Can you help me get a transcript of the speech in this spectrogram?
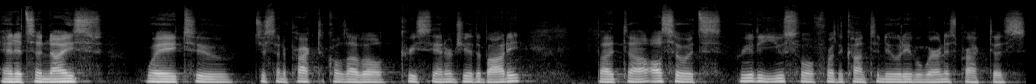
and it's a nice way to, just on a practical level, increase the energy of the body. But uh, also, it's really useful for the continuity of awareness practice,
